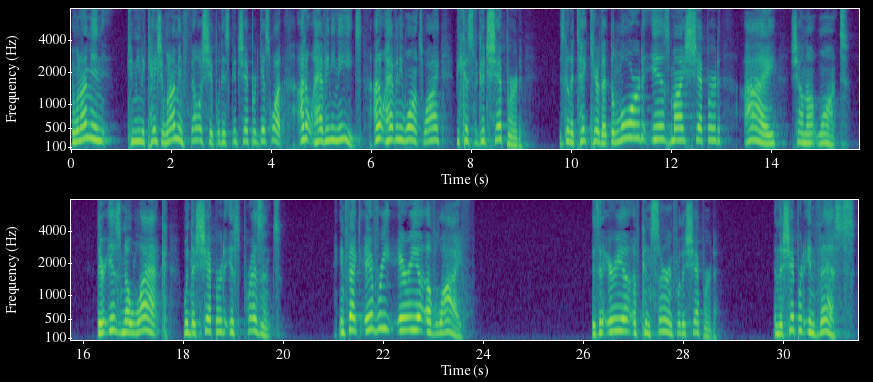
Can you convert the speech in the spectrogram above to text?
And when I'm in communication, when I'm in fellowship with this Good Shepherd, guess what? I don't have any needs, I don't have any wants. Why? Because the Good Shepherd is going to take care of that. The Lord is my shepherd, I shall not want. There is no lack when the shepherd is present. In fact, every area of life is an area of concern for the shepherd. And the shepherd invests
